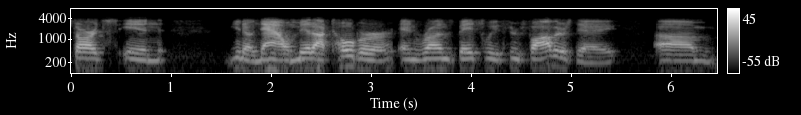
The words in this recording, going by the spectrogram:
starts in you know now mid October and runs basically through Father's Day. Um,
